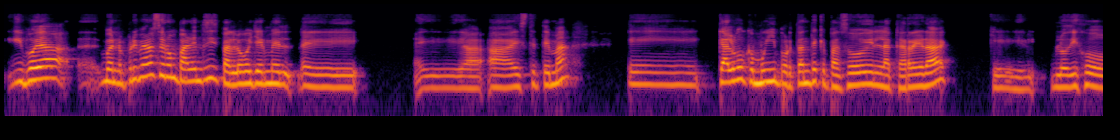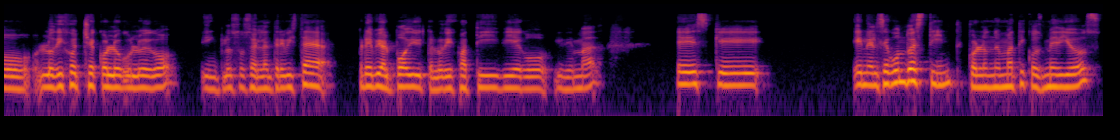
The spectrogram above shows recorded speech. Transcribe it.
y voy a, eh, bueno, primero hacer un paréntesis para luego irme eh, a, a, este tema, que algo que muy importante que pasó en la carrera, que lo dijo, lo dijo Checo luego, luego, incluso en la entrevista previo al podio y te lo dijo a ti, Diego y demás, es que en el segundo stint con los neumáticos medios,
